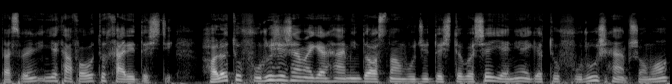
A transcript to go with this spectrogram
پس ببین این یه تفاوت تو خرید داشتی. حالا تو فروشش هم اگر همین داستان وجود داشته باشه یعنی اگر تو فروش هم شما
